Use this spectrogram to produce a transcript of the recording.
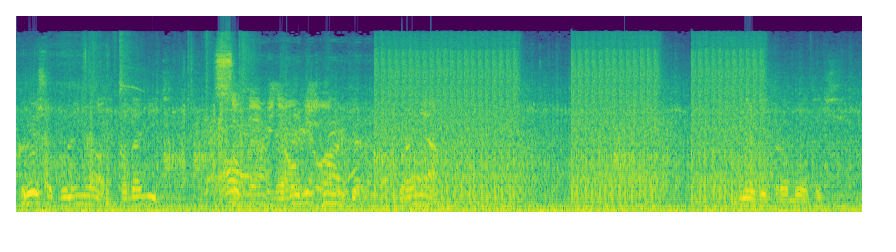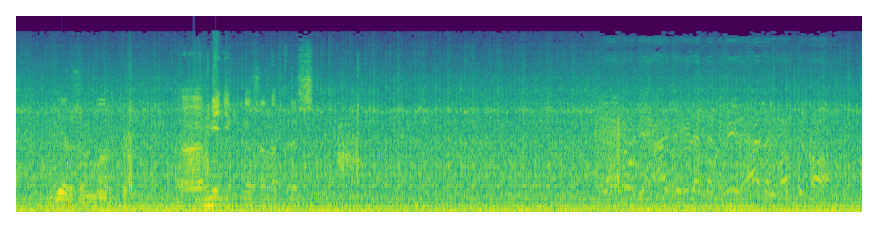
Крыша, пулемет, подавить. Сука, меня Подавить убила. маркер. Броня. Медик работать. Держим маркер. Э, Медик нужен на крыше. Тут-тут-тут,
